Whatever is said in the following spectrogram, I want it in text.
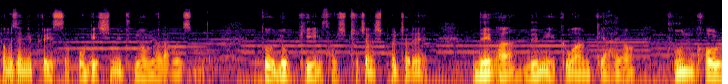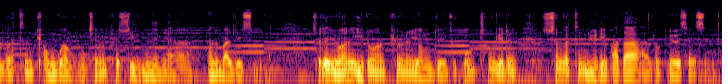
형상이 펴 있어 보기에 심히 두려우며라고 했습니다. 또 욥기 37장 18절에 내가 능히 그와 함께하여 부은 거울 같은 견고한 궁창을 펼 수 있느냐라는 말도 있습니다. 저자 요한은 이러한 표현을 염두에 두고 청계를 수정 같은 유리 바다로 묘사했습니다.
